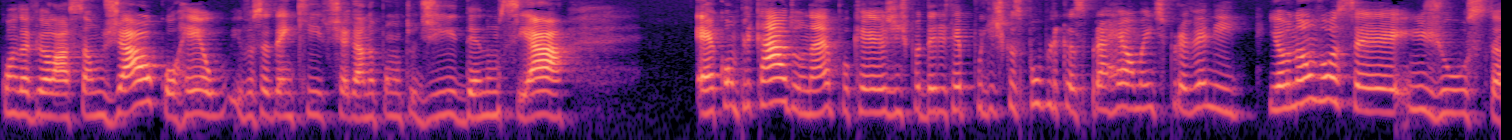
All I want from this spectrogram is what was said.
quando a violação já ocorreu e você tem que chegar no ponto de denunciar, é complicado, né? Porque a gente poderia ter políticas públicas para realmente prevenir. E eu não vou ser injusta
